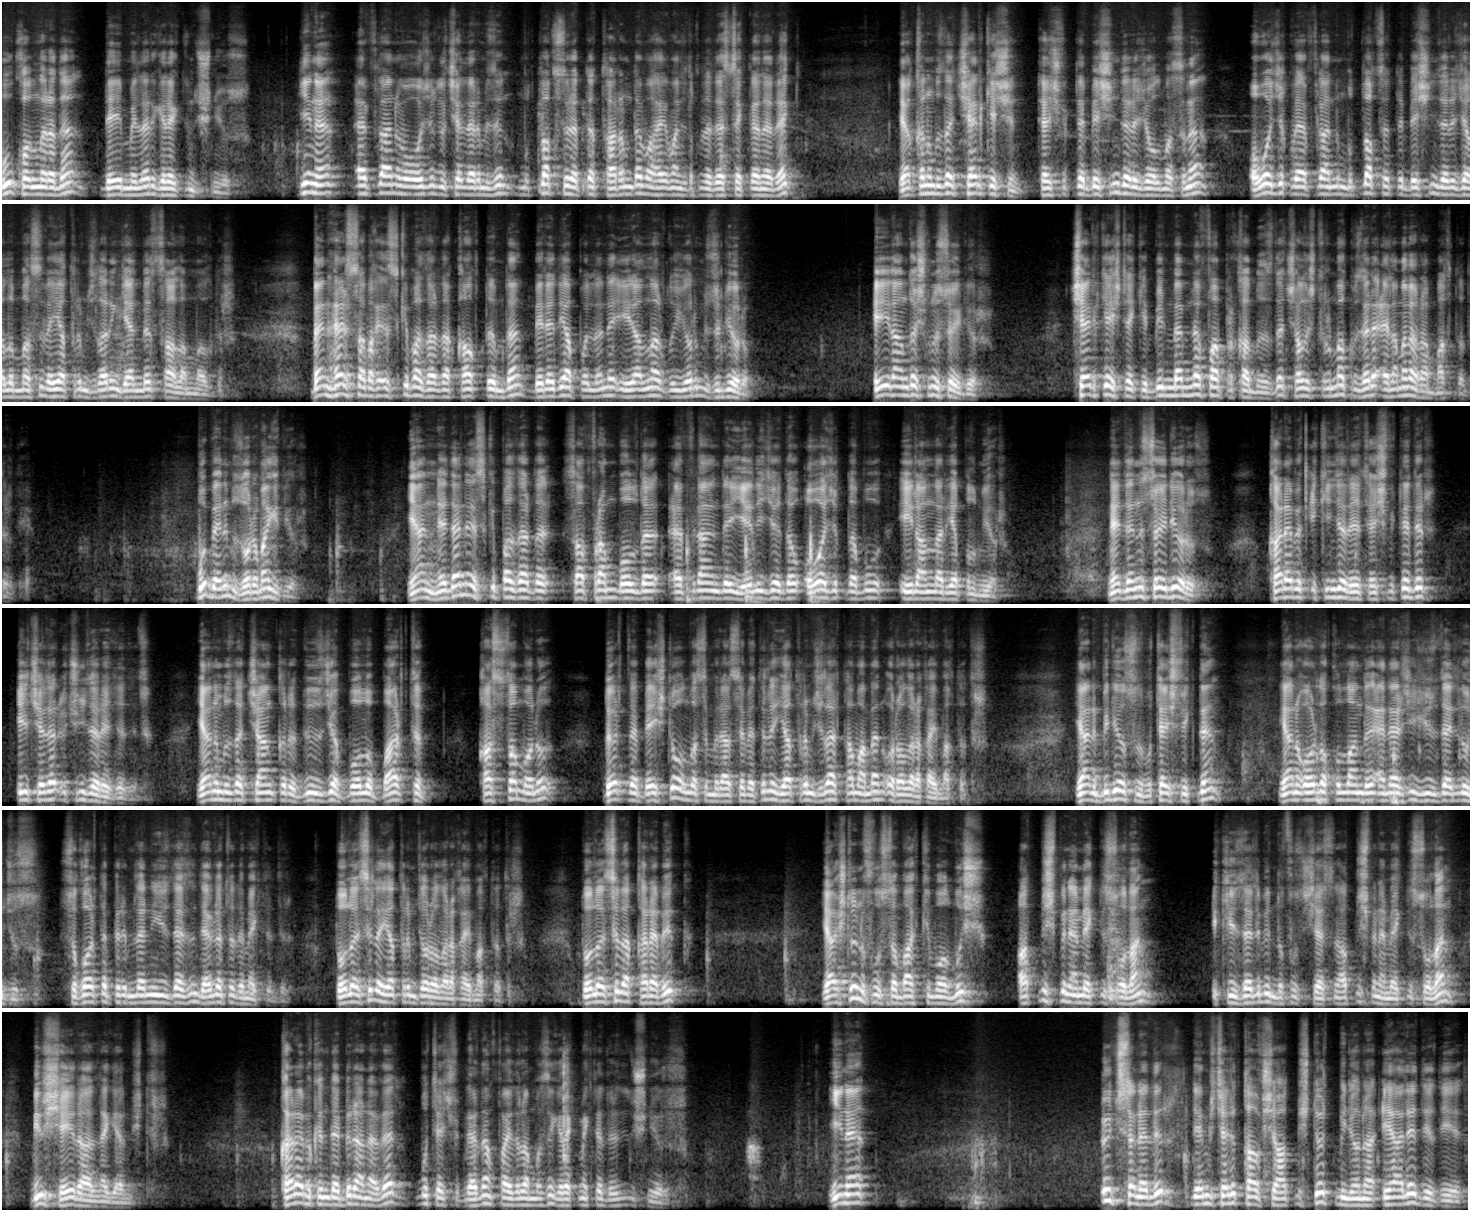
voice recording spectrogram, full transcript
bu konulara da değinmeleri gerektiğini düşünüyoruz. Yine Eflani ve Ocak ilçelerimizin mutlak surette tarımda ve hayvancılıkta desteklenerek yakınımızda Çerkeş'in teşvikte 5. derece olmasına Ovacık ve Eflani'nin mutlak surette 5. derece alınması ve yatırımcıların gelmesi sağlanmalıdır. Ben her sabah eski pazarda kalktığımda belediye apolarına ilanlar duyuyorum, üzülüyorum. İlanda şunu söylüyor. Çerkeş'teki bilmem ne fabrikamızda çalıştırılmak üzere eleman aranmaktadır diye. Bu benim zoruma gidiyor. Yani neden eski pazarda Safranbolu'da, Eflani'de, Yenice'de, Ovacık'ta bu ilanlar yapılmıyor? Nedenini söylüyoruz. Karabük ikinci derece teşviklidir. İlçeler üçüncü derecedir. Yanımızda Çankırı, Düzce, Bolu, Bartın, Kastamonu dört ve beşte olması münasebetiyle yatırımcılar tamamen oralara kaymaktadır. Yani biliyorsunuz bu teşvikten yani orada kullandığı enerji yüzde elli ucuz. Sigorta primlerinin yüzde ellisini devlet ödemektedir. Dolayısıyla yatırımcı oralara kaymaktadır. Dolayısıyla Karabük yaşlı nüfusta mahkum olmuş 60 bin emeklisi olan 250 bin nüfus içerisinde 60 bin emeklisi olan bir şehir haline gelmiştir. Karabük'ün de bir an evvel bu teşviklerden faydalanması gerekmektedir diye düşünüyoruz. Yine 3 senedir Demirçelik Kavşağı 64 milyona ihale edildiği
